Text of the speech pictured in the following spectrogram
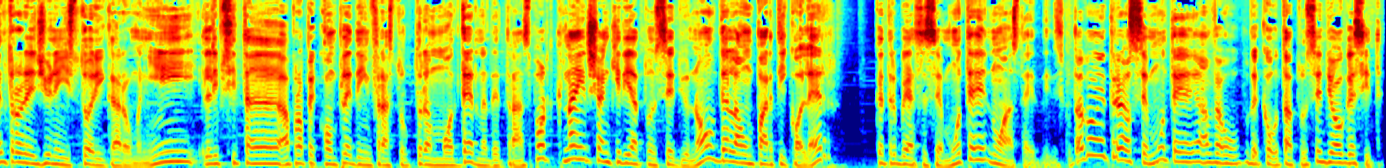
într-o regiune istorică a României, lipsită aproape complet de infrastructură modernă de transport, CNAIR și-a închiriat un sediu nou de la un particoler, că trebuia să se mute, nu asta e de discutat, oamenii trebuiau să se mute, aveau de căutat un sediu, au găsit.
